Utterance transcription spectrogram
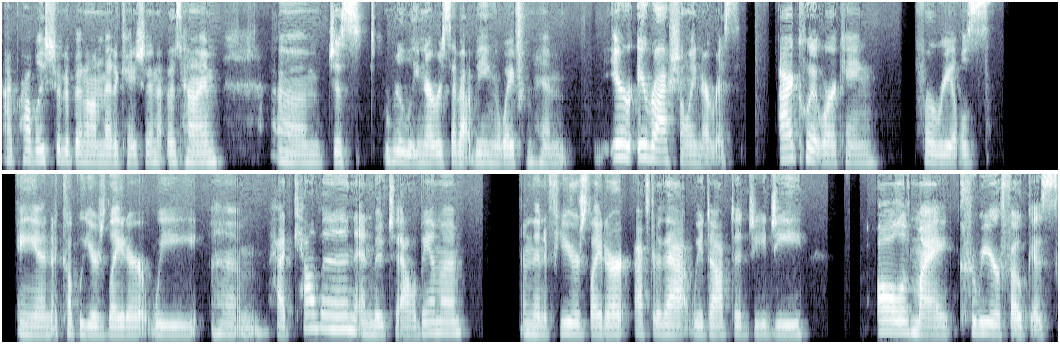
I probably should have been on medication at the time. Um, just really nervous about being away from him, ir- irrationally nervous. I quit working for reals. And a couple years later, we um, had Calvin and moved to Alabama. And then a few years later, after that, we adopted Gigi. All of my career focus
